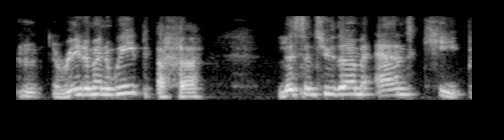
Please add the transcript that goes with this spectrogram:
Read them and weep. Uh, listen to them and keep.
